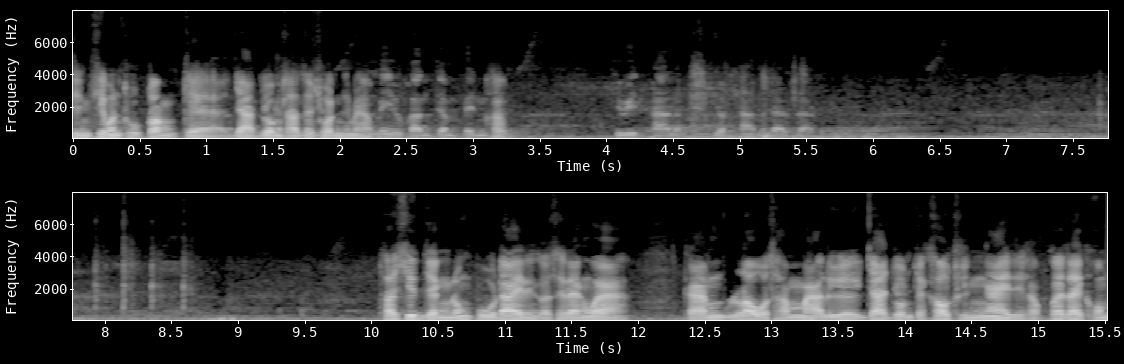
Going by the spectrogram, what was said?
สิ่งที่มันถูกต้องแก่ญาติโยมสาธุชนใช่ไหมคมัรับ นไม่มีความจำเป็นครับ ชีวิตพระหรอกยศถาบรรดาศักดิ์ถ้าคิดอย่างหลวงปู่ได้เนี่ยก็แสดงว่า การเล่าธรรมะหรือญาติโยมจะเข้าถึงง่ายดีครับ ก็ได้ความ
